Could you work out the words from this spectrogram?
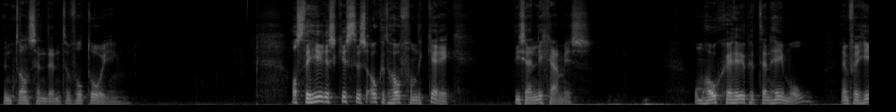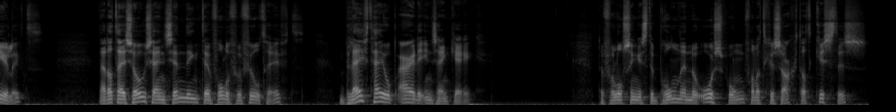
hun transcendente voltooiing. Als de Heer is Christus ook het hoofd van de kerk, die zijn lichaam is. Omhoog geheven ten hemel, en verheerlijkt, nadat hij zo zijn zending ten volle vervuld heeft, blijft hij op aarde in zijn kerk. De verlossing is de bron en de oorsprong van het gezag dat Christus,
